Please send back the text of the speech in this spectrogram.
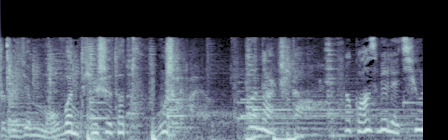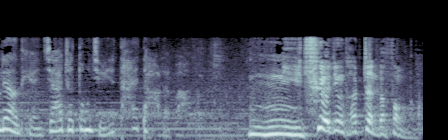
就算是个阴谋，问题是他图啥呀？我哪知道？那光是为了请两天假，这动静也太大了吧？你确定他真的疯了吗？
